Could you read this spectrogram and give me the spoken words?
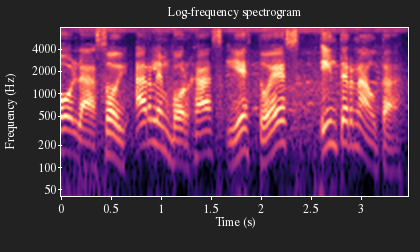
Hola, soy Arlen Borjas y esto es Internauta.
